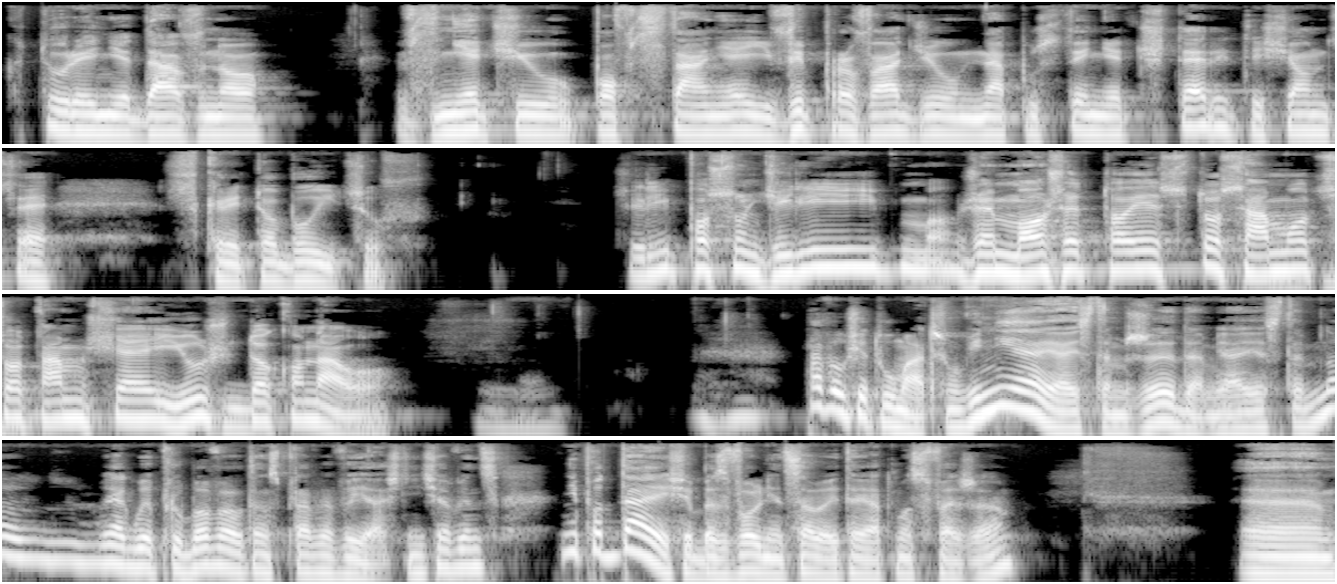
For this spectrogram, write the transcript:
który niedawno wzniecił powstanie i wyprowadził na pustynię cztery tysiące skrytobójców. Czyli posądzili, że może to jest to samo, co tam się już dokonało. Paweł się tłumaczył, mówi, nie, ja jestem Żydem, ja jestem, no jakby próbował tę sprawę wyjaśnić, a więc nie poddaje się bezwolnie całej tej atmosferze. E,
